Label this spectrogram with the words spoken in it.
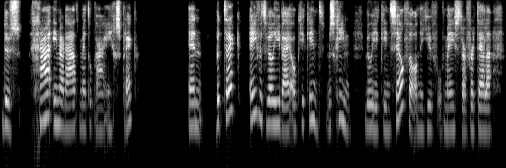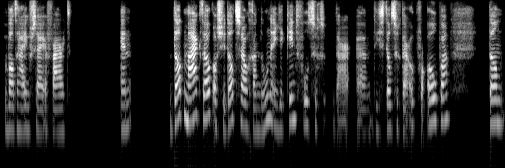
Dus ga inderdaad met elkaar in gesprek. En Betrek eventueel hierbij ook je kind. Misschien wil je kind zelf wel aan de juf of meester vertellen wat hij of zij ervaart. En dat maakt ook, als je dat zou gaan doen en je kind voelt zich daar, um, die stelt zich daar ook voor open, dan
